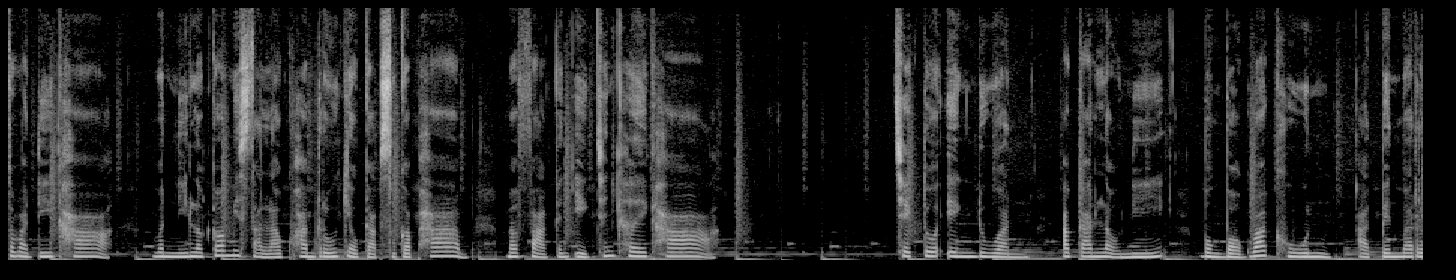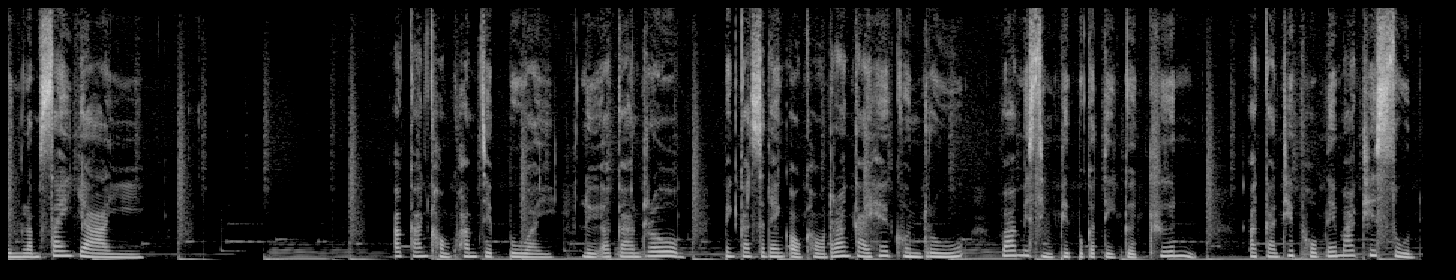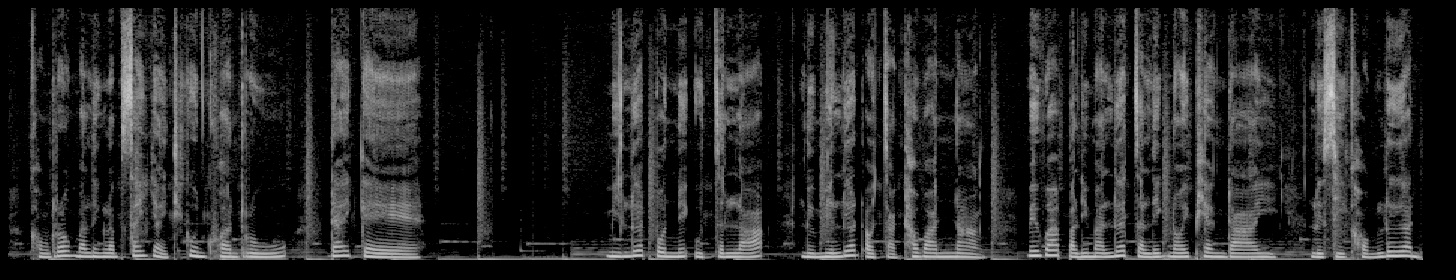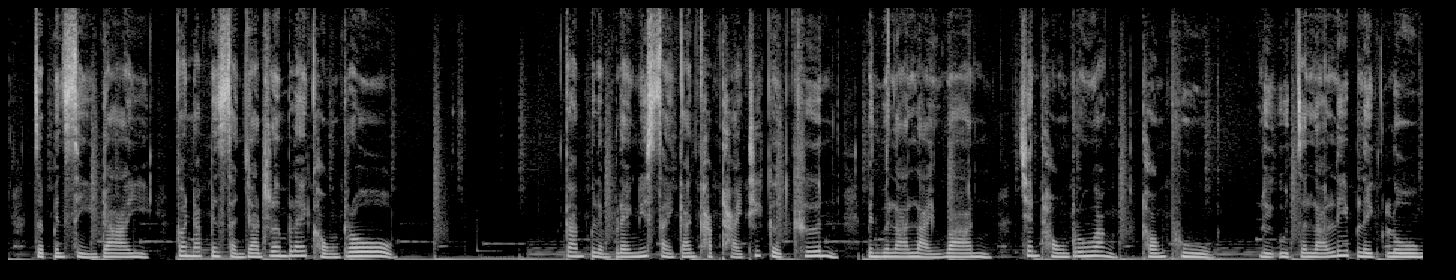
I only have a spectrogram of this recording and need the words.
สวัสดีค่ะ วันนี้เราก็มีสาระความรู้เกี่ยวกับสุขภาพ มาฝากกันอีกเช่นเคยค่ะ เช็คตัวเองด่วน อาการเหล่านี้บ่งบอกว่าคุณอาจเป็นมะเร็งลำไส้ใหญ่ อาการของความเจ็บป่วย หรืออาการโรค เป็นการแสดงออกของร่างกายให้คุณรู้ว่ามีสิ่งผิดปกติเกิดขึ้น อาการที่พบได้มากที่สุดของโรคมะเร็งลำไส้ใหญ่ที่คุณควรรู้ ได้แก่ มีเลือดปนในอุจจาระ หรือมีเลือดออกจากทวารหนัก ไม่ว่าปริมาณเลือดจะเล็กน้อยเพียงใด หรือสีของเลือดจะเป็นสีใด ก็นับเป็นสัญญาณเริ่มแรกของโรค การเปลี่ยนแปลงนิสัยการขับถ่ายที่เกิดขึ้น เป็นเวลาหลายวัน เช่นท้องร่วง ท้องผูก หรืออุจจาระรีบเล็กลง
